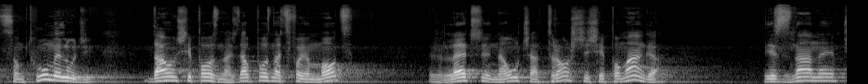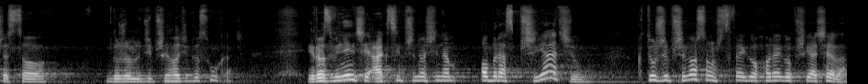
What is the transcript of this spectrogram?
są tłumy ludzi. Dał się poznać, dał poznać swoją moc, że leczy, naucza, troszczy się, pomaga. Jest znany, przez co dużo ludzi przychodzi go słuchać. I rozwinięcie akcji przynosi nam obraz przyjaciół, którzy przynoszą swojego chorego przyjaciela.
